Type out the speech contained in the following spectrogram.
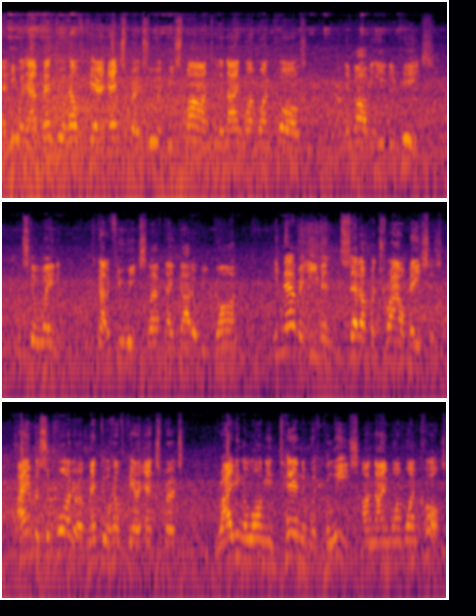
that he would have mental health care experts who would respond to the 911 calls involving EDPs. I'm still waiting. He's got a few weeks left. Thank God he'll be gone. He never even set up a trial basis. I am a supporter of mental health care experts riding along in tandem with police on 911 calls.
